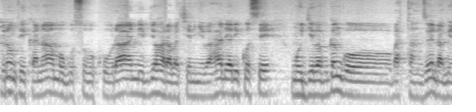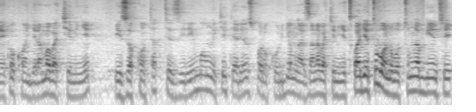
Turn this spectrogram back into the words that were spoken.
birumvikana mu gusubukura ni byo hari abakinnyi bahari ariko se mu gihe bavuga ngo batanze wenda agaye ko kongeramo abakinnyi izo contact zirimo mu ikipe ya Rayon Sport ku buryo mwazana abakinnyi. Twagiye tubona ubutumwa bwinshi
